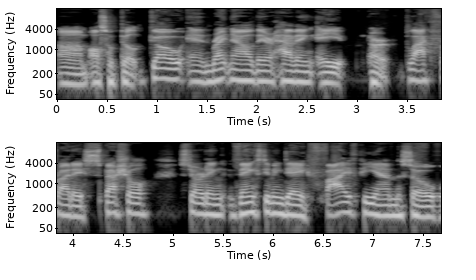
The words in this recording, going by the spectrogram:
Um, also built go and right now they're having a or Black Friday special starting Thanksgiving Day, 5 p.m. So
